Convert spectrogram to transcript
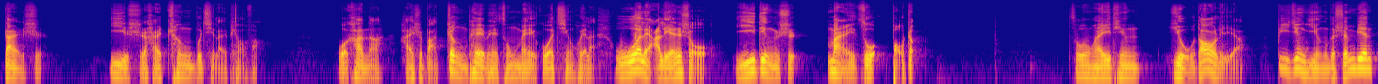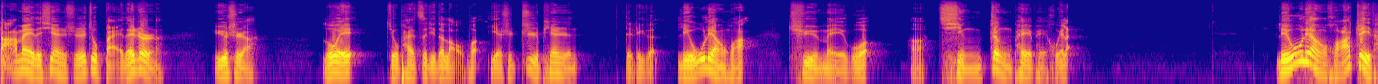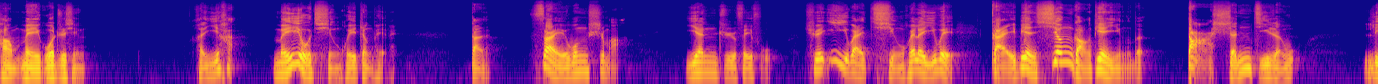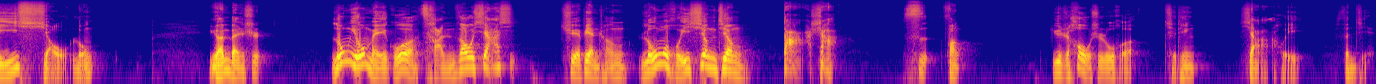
但是一时还撑不起来票房。我看呢，还是把郑佩佩从美国请回来，我俩联手。一定是卖座保证。邹文怀一听有道理呀，毕竟影子神鞭大卖的现实就摆在这儿呢。于是啊，罗维就派自己的老婆，也是制片人的这个刘亮华去美国啊，请郑佩佩回来。刘亮华这趟美国之行，很遗憾。没有请回郑佩佩，但塞翁失马，焉知非福，却意外请回来一位改变香港电影的大神级人物李小龙。原本是龙游美国惨遭虾戏，却变成龙回湘江大杀四方。欲知后事如何，且听。下回分解。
